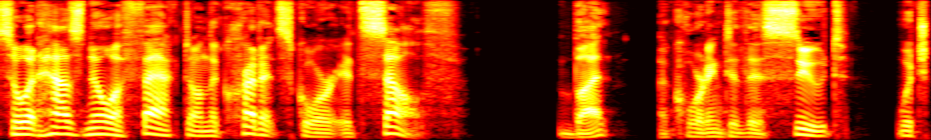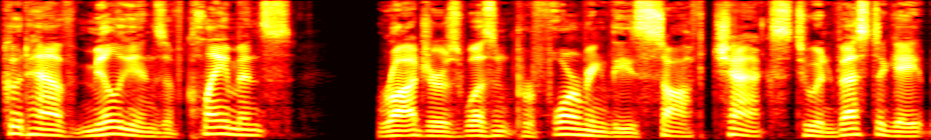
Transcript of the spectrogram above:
so it has no effect on the credit score itself. But According to this suit, which could have millions of claimants, Rogers wasn't performing these soft checks to investigate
